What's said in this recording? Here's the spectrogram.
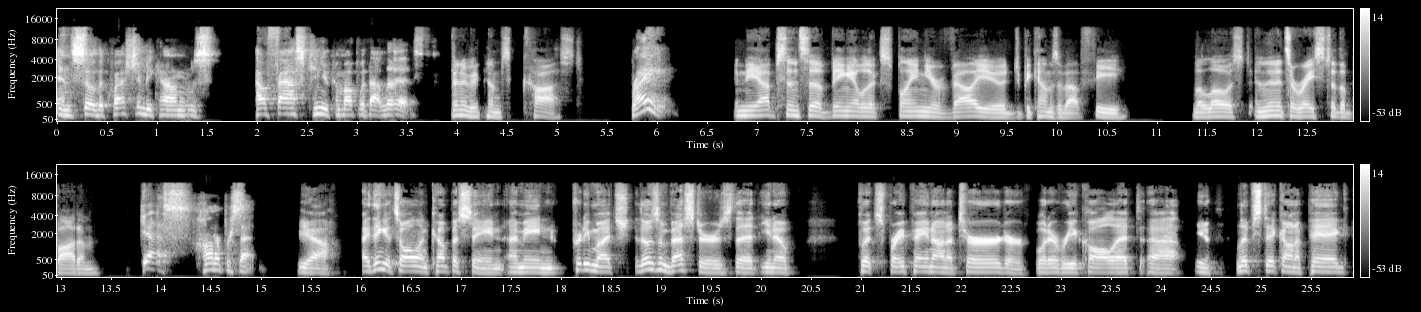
And so the question becomes, how fast can you come up with that list? Then it becomes cost. Right. In the absence of being able to explain your value, it becomes about fee, the lowest. And then it's a race to the bottom. Yes, 100%. Yeah. I think it's all encompassing. I mean, pretty much those investors that, you know, put spray paint on a turd or whatever you call it, uh, you know, lipstick on a pig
